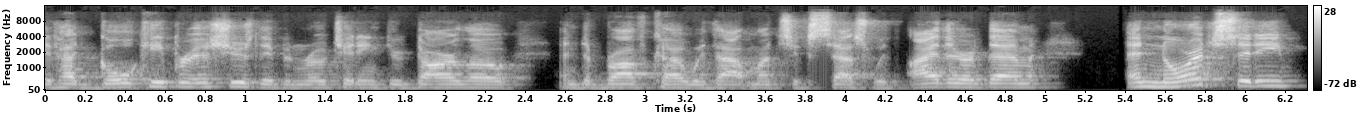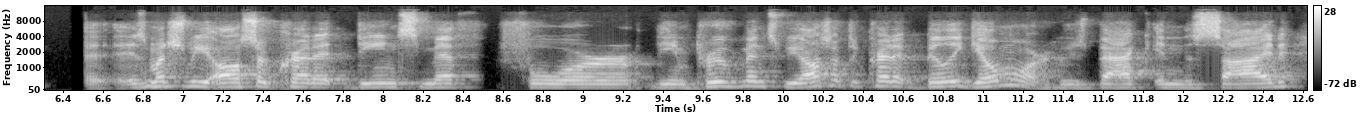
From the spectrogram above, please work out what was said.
They've had goalkeeper issues. They've been rotating through Darlow and Dubravka without much success with either of them. And Norwich City, as much as we also credit Dean Smith for the improvements, we also have to credit Billy Gilmour, who's back in the side.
